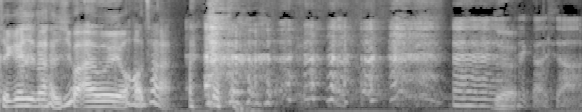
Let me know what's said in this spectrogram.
杰 哥现在很需要安慰哦，好惨。哎，对太搞笑了。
